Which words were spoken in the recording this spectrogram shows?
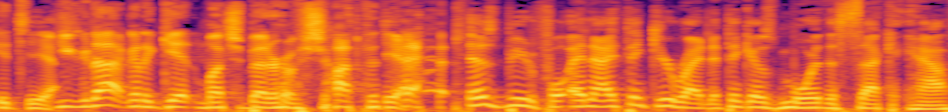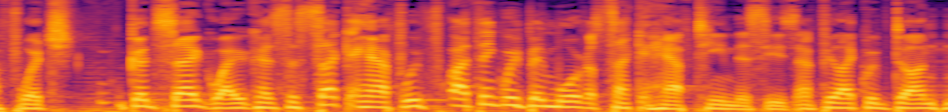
it's Yeah. you're not going to get much better of a shot than Yeah, that. it was beautiful, and I think you're right. I think it was more the second half, which good segue because the second half we've I think we've been more of a second half team this season. I feel like we've done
